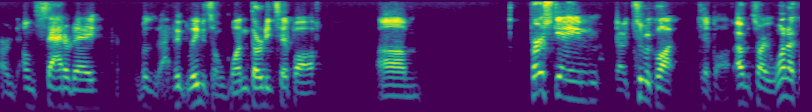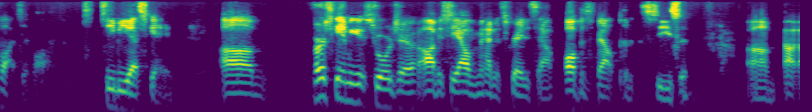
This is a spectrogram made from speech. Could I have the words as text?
or on Saturday. I think believe it's a 1:30 tip off. Um, first game, uh, two o'clock tip off. I'm sorry, one o'clock tip off. CBS game. Um, first game against Georgia. Obviously, Alabama had its greatest out, offensive output of the season. Um, I,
